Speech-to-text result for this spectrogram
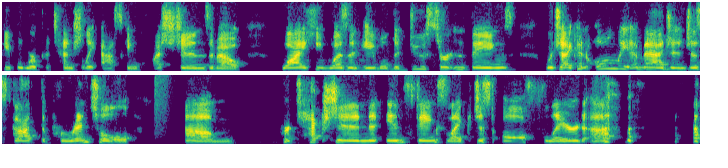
people were potentially asking questions about why he wasn't able to do certain things which i can only imagine just got the parental um, protection instincts like just all flared up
